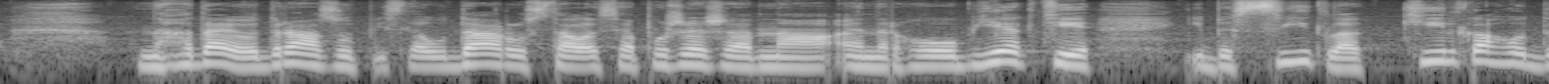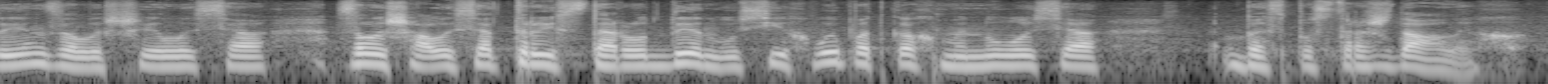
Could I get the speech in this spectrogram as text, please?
Нагадаю, одразу після удару сталася пожежа на енергооб'єкті, і без світла кілька годин залишилося залишалися 300 родин. В усіх випадках минулося без постраждалих.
